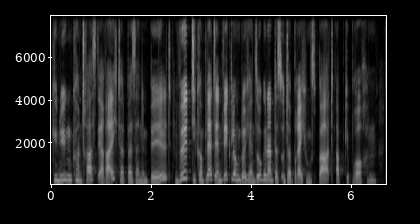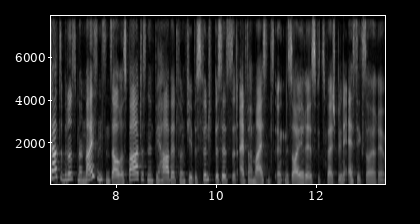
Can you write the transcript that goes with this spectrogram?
genügend Kontrast erreicht hat bei seinem Bild, wird die komplette Entwicklung durch ein sogenanntes Unterbrechungsbad abgebrochen. Dazu benutzt man meistens ein saures Bad, das einen pH-Wert von 4 bis 5 besitzt und einfach meistens irgendeine Säure ist, wie zum Beispiel eine Essigsäure.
